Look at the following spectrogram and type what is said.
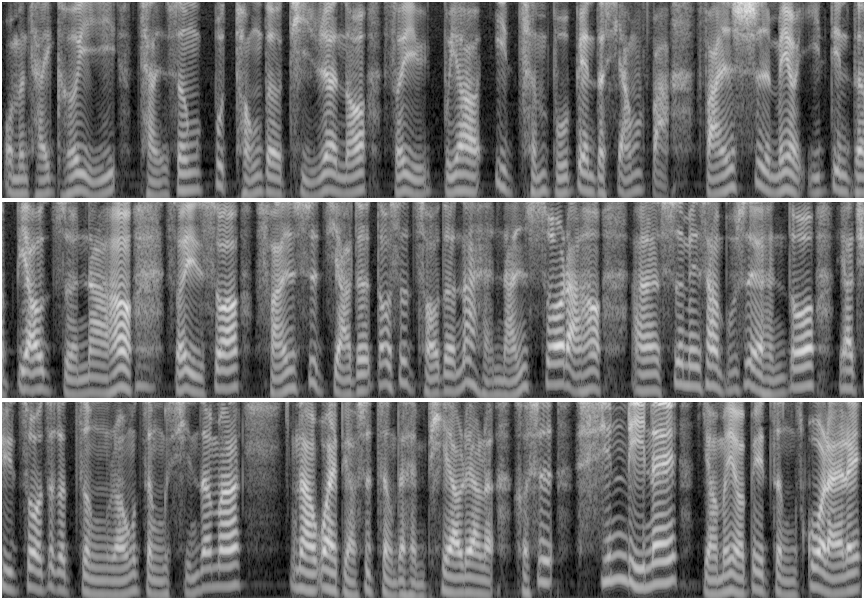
我们才可以产生不同的体认哦。所以不要一成不变的想法，凡事没有一定的标准呐。哈，所以说凡是假的都是丑的，那很难说了哈。呃，市面上不是有很多要去做这个整容整形的吗？那外表是整得很漂亮了，可是心里呢，有没有被整过来嘞？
